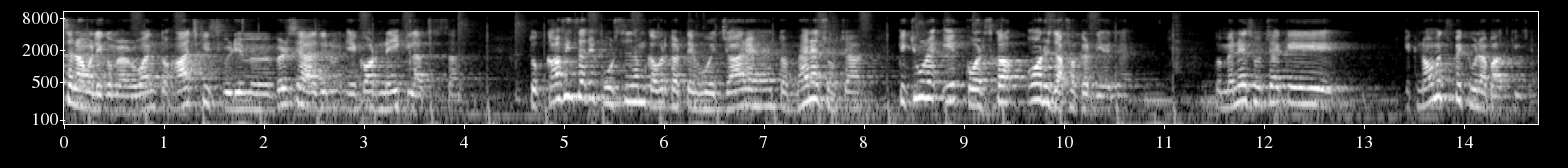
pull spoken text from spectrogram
अस्सलाम वालेकुम एवरीवन तो आज की इस वीडियो में मैं फिर से हाजिर हूँ एक और नई क्लास के साथ। तो काफ़ी सारे कोर्सेज हम कवर करते हुए जा रहे हैं तो मैंने सोचा कि क्यों ना एक कोर्स का और इजाफा कर दिया जाए। तो मैंने सोचा कि इकनॉमिक्स पे क्यों ना बात की जाए।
